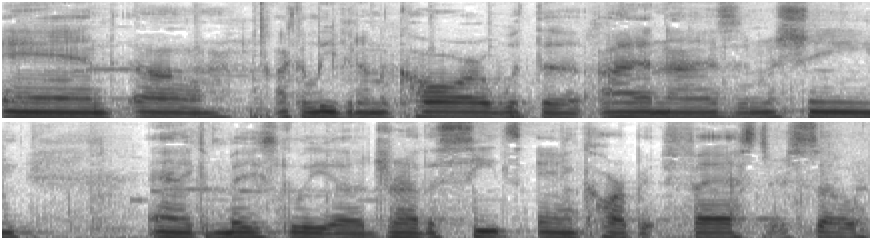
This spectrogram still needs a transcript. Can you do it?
and um, I can leave it in the car with the ionizer machine and it can basically uh, dry the seats and carpet faster. So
